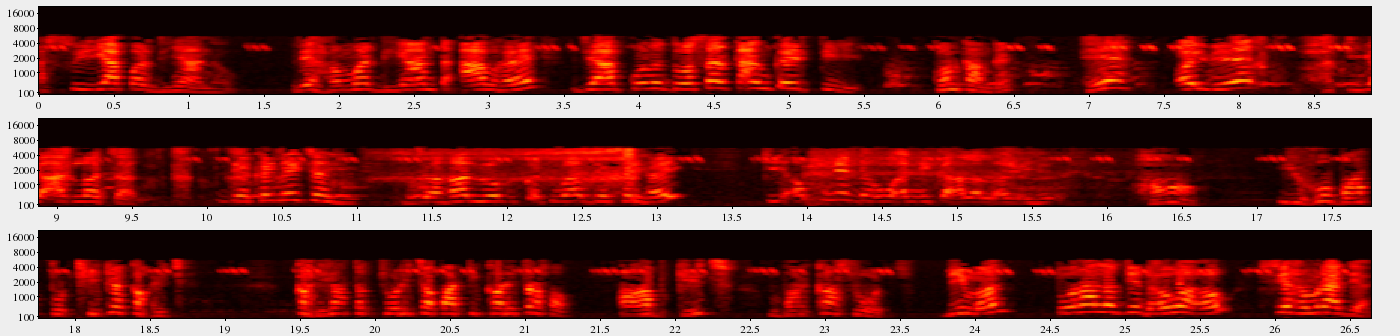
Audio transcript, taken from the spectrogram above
आ सुइया पर ध्यान हो। रे हमर ध्यान तो आब है जे आप कोनो दोसर काम करती। कौन काम दे हे अई हथियार ल चल देखे नहीं चाहिए जहाँ लोग कटुआ देखे है कि अपने डौआ निकाल लगे है। हाँ इहो बात तो ठीके कहै छै। कहिया तक चोरी चपाटी करैत रह आब किछ बड़का सोच। विमल तोरा लग जे ढौआ हो से हमरा दे।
